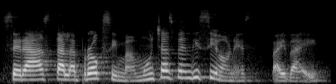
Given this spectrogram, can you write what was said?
Será hasta la próxima. Muchas bendiciones. Bye bye.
